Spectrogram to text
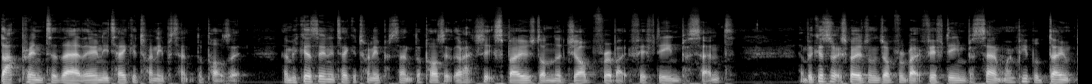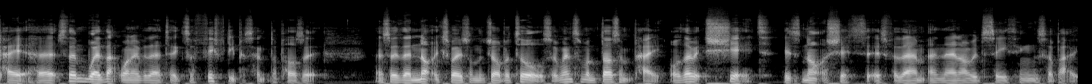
that printer there, they only take a 20% deposit. And because they only take a 20% deposit, they're actually exposed on the job for about 15%. And because they're exposed on the job for about 15%, when people don't pay, it hurts them. Where that one over there takes a 50% deposit. And so they're not exposed on the job at all. So when someone doesn't pay, although it's shit, it's not as shit as it is for them. And then I would see things about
